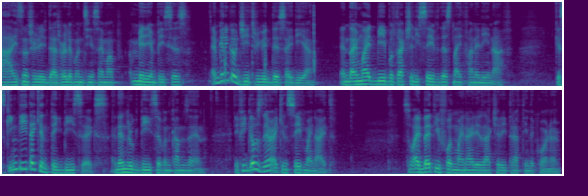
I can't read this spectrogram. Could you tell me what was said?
uh, it's not really that relevant since I'm up a million pieces. I'm gonna go g3 with this idea. And I might be able to actually save this knight funnily enough. Because king d8 I can take d6, and then rook d7 comes in. If he goes there, I can save my knight. So I bet you thought my knight is actually trapped in the corner.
